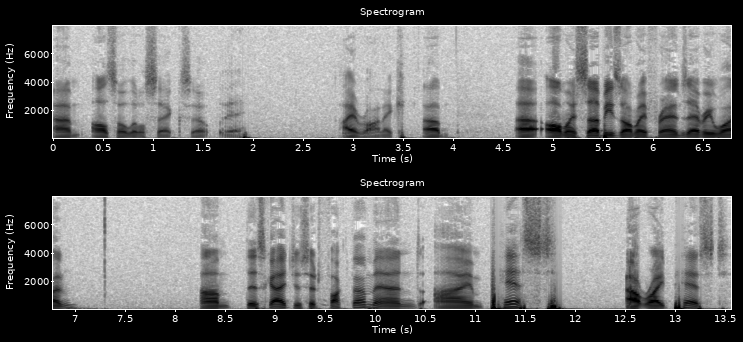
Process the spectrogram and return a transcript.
I'm also a little sick, so eh. ironic. Um, uh, all my subbies, all my friends, everyone. Um, this guy just said fuck them, and I'm pissed, outright pissed.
